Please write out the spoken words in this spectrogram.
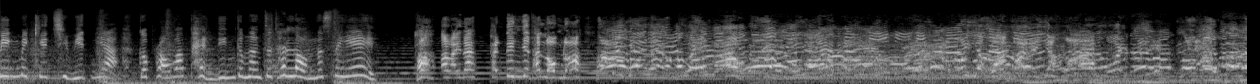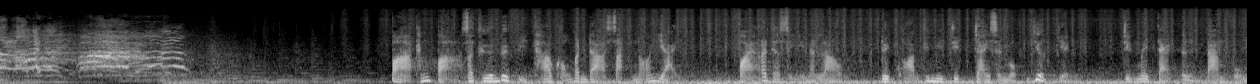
วิ่งไม่คิดชีวิตเนี่ย ก็เพราะว่าแผ่นดินกำลังจะถล่มนะสิ ฮะอะไรนะ แผ่นดินจะถล่มเหรอป่าทั้งป่าสะเทือนด้วยฝีเท้าของบรรดาสัตว์น้อยใหญ่ ฝ่ายราชสีนั้นเล่าด้วยความที่มีจิตใจสงบเยือกเย็น จึงไม่แตกตื่นตามฝูง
